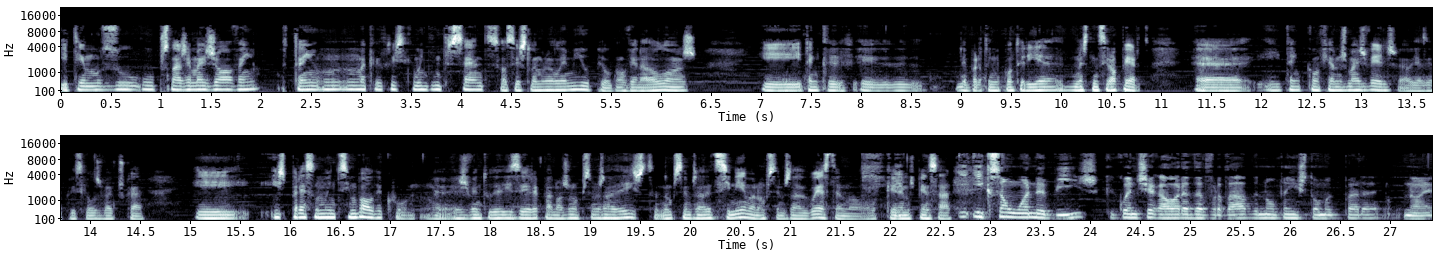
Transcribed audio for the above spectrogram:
E temos o, o personagem mais jovem, tem um- uma característica muito interessante. Se vocês se lembram, ele é míope, ele não vê nada longe. E tem que, eh, embora tenha pontaria, mas tem que ser ao perto. Eh, e tem que confiar nos mais velhos. Aliás, é por isso que ele os vai buscar. E isto parece-me muito simbólico. A juventude a dizer, pá, nós não precisamos nada disto, não precisamos nada de cinema, não precisamos nada de western, ou o que queremos pensar. E, e que são wannabes que quando chega a hora da verdade não têm estômago para, não é?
